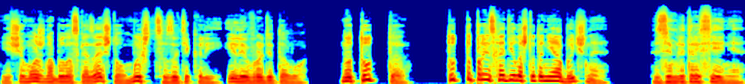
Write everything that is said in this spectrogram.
еще можно было сказать, что мышцы затекли, или вроде того. Но тут-то, тут-то происходило что-то необычное. Землетрясение.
